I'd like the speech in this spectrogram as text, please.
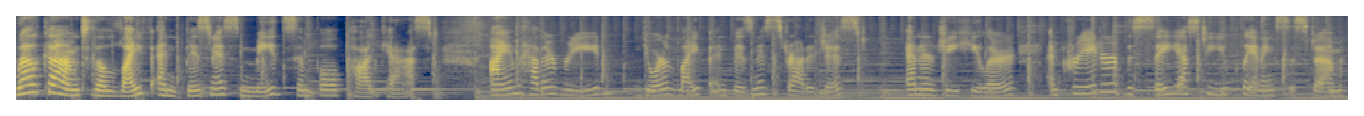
Welcome to the Life and Business Made Simple podcast. I am Heather Reed, your life and business strategist, energy healer, and creator of the Say Yes to You planning system,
